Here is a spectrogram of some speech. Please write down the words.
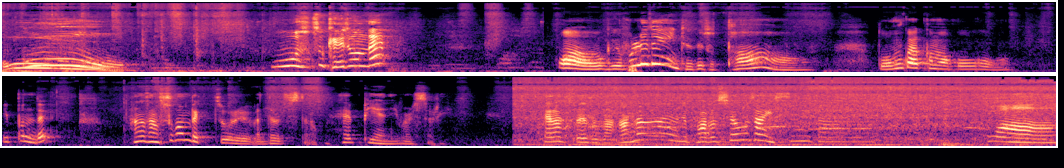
오! 오, 숙소 개 좋은데? 와, 여기 홀리데이인 되게 좋다. 너무 깔끔하고 이쁜데? 항상 수건 백조를 만들어 주시더라고요. 해피 애니버서리. 테라스에서 나가나 여기 바로 수영장 있습니다. 와,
